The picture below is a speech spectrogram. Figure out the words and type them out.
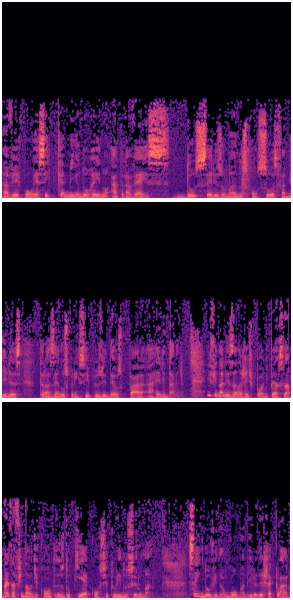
a ver com esse caminho do reino através dos seres humanos com suas famílias, trazendo os princípios de Deus para a realidade. E finalizando, a gente pode pensar, mas afinal de contas, do que é constituído o ser humano? Sem dúvida alguma, a Bíblia deixa claro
